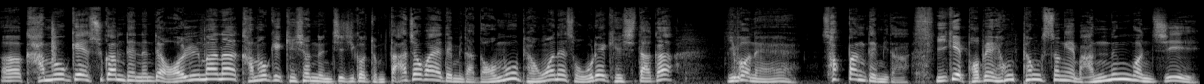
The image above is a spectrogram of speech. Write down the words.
어, 감옥에 수감됐는데 얼마나 감옥에 계셨는지 이거 좀 따져봐야 됩니다. 너무 병원에서 오래 계시다가 이번에 석방됩니다. 이게 법의 형평성에 맞는 건지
